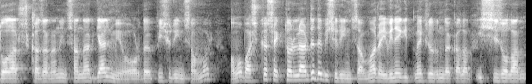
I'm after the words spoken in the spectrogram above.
dolar kazanan insanlar gelmiyor. Orada bir sürü insan var. Ama başka sektörlerde de bir sürü insan var. Evine gitmek zorunda kalan, işsiz olan,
